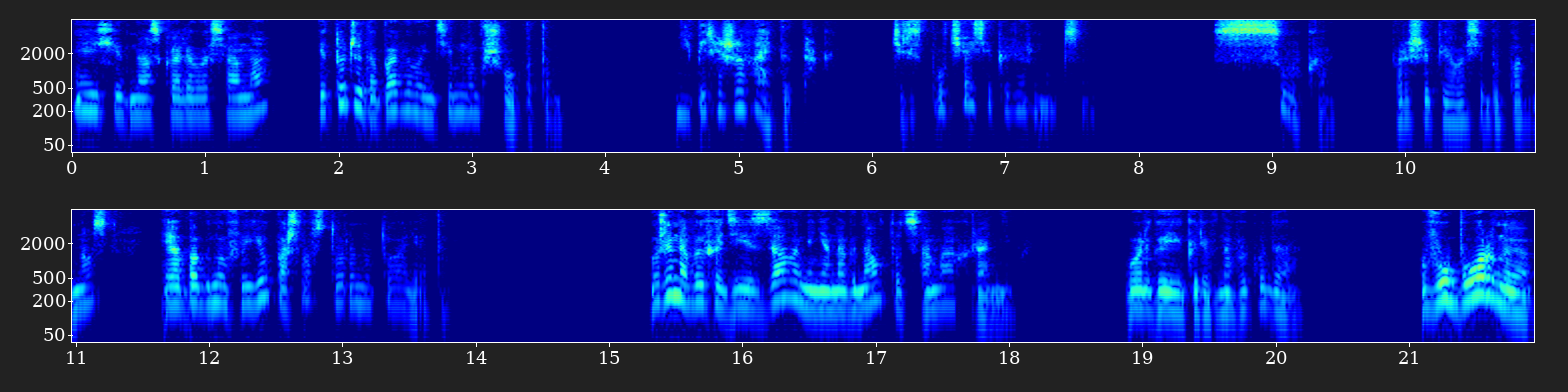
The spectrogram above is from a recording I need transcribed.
Ехидно оскалилась она и тут же добавила интимным шепотом. «Не переживай ты так. Через полчасика вернуться». «Сука!» – прошипела себе под нос и, обогнув ее, пошла в сторону туалета. Уже на выходе из зала меня нагнал тот самый охранник. «Ольга Игоревна, вы куда?» В уборную?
